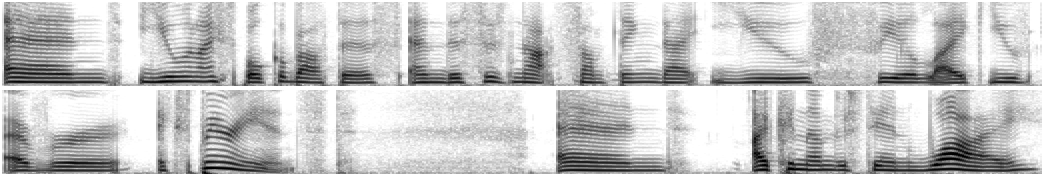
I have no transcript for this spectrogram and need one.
and you and I spoke about this, and this is not something that you feel like you've ever experienced. And I can understand why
